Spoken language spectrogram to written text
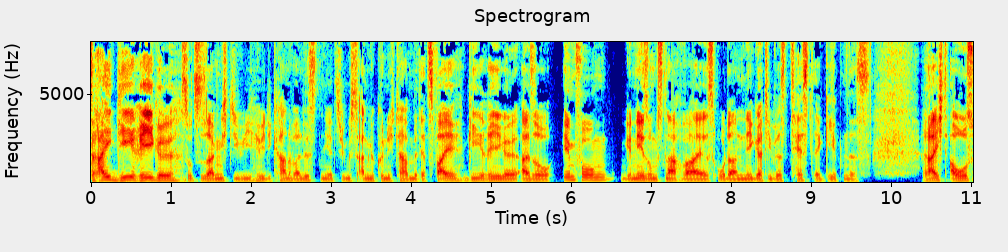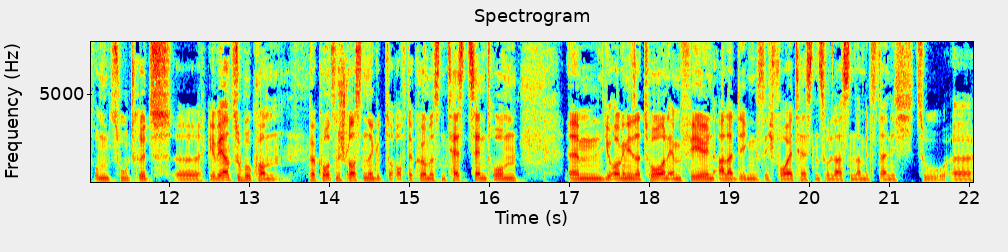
3G-Regel, sozusagen nicht die, wie, wie die Karnevalisten jetzt jüngst angekündigt haben, mit der 2G-Regel, also Impfung, Genesungsnachweis oder negatives Testergebnis reicht aus, um Zutritt äh, gewährt zu bekommen. Für Kurzentschlossene gibt es auch auf der Kirmes ein Testzentrum. Ähm, die Organisatoren empfehlen allerdings, sich vorher testen zu lassen, damit es da nicht zu, äh,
